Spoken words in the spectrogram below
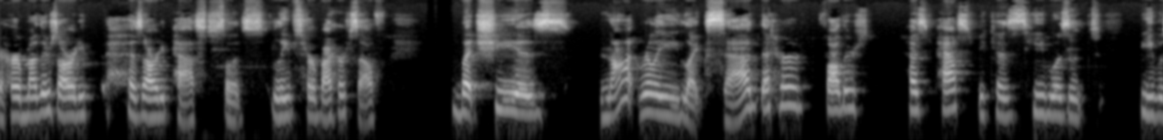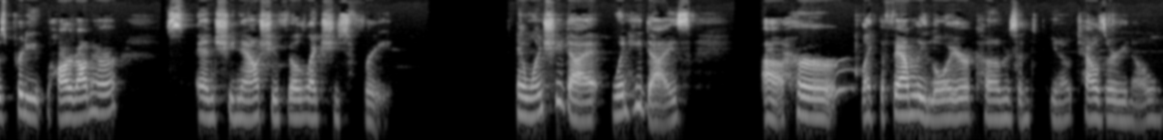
her mother's already has already passed, so it leaves her by herself. But she is not really like sad that her father has passed because he wasn't he was pretty hard on her and she now she feels like she's free and when she died when he dies uh, her like the family lawyer comes and you know tells her you know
